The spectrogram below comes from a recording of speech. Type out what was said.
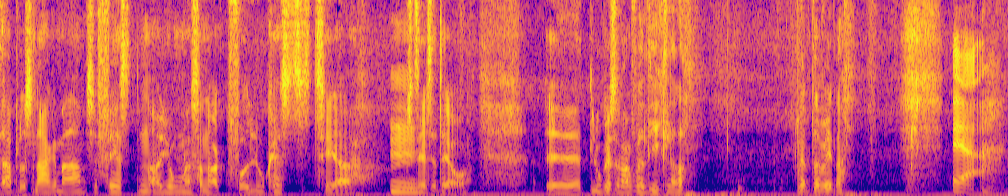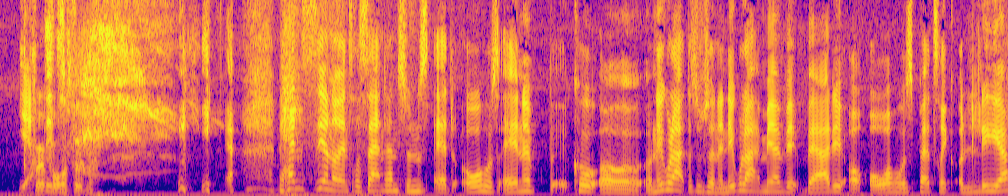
der er blevet snakket meget om til festen, og Jonas har nok fået Lukas til at mm. stille sig derover. Øh, Lukas har nok været ligeglad. Hvem der vinder, Ja, ja kunne jeg forestille mig. ja. Men han siger noget interessant. Han synes, at over hos Anne K. og, og Nikolaj, der synes han, at Nikolaj er mere væ- værdig, og over hos Patrick og Lea,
